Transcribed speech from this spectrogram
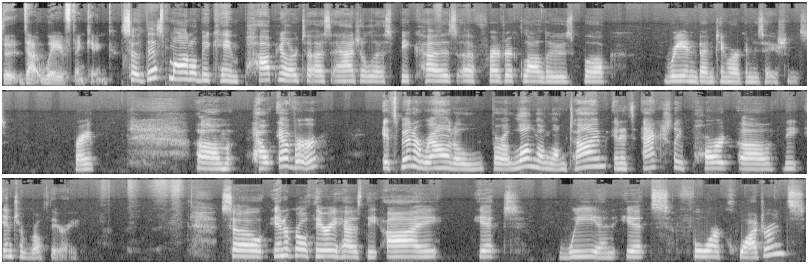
the, that way of thinking? So this model became popular to us agilists because of Frederic Laloux's book, Reinventing Organizations, right? Um, however, it's been around a, for a long, long, long time, and it's actually part of the integral theory. So, integral theory has the I, it, we, and its four quadrants,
